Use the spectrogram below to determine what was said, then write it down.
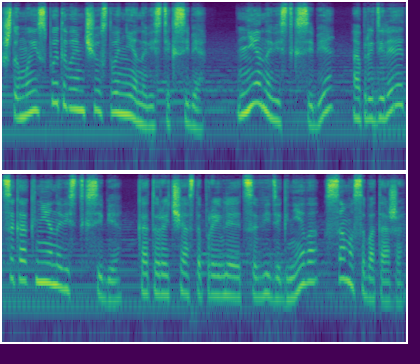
что мы испытываем чувство ненависти к себе. Ненависть к себе определяется как ненависть к себе, которая часто проявляется в виде гнева, самосаботажа,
